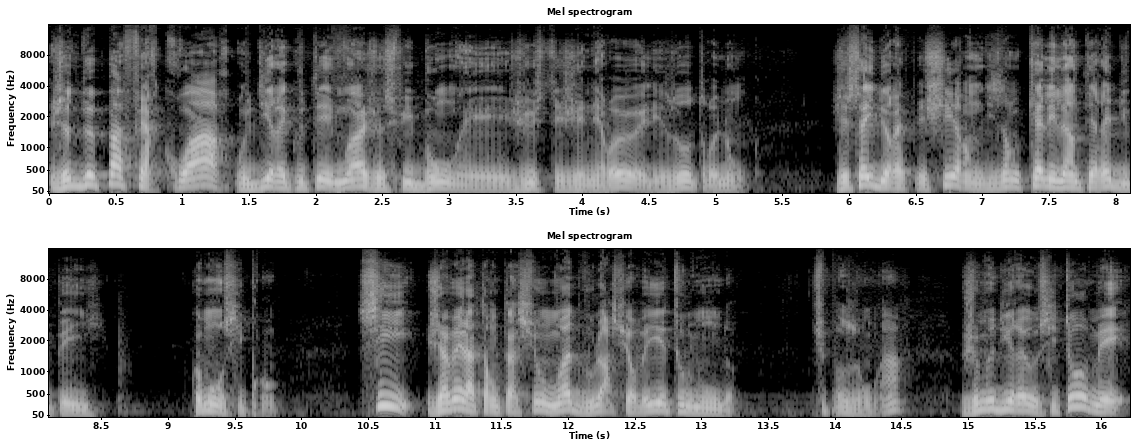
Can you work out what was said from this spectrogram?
je ne veux pas faire croire ou dire écoutez, moi je suis bon et juste et généreux et les autres non. J'essaye de réfléchir en me disant quel est l'intérêt du pays? Comment on s'y prend? Si j'avais la tentation, moi, de vouloir surveiller tout le monde, supposons, hein, je me dirais aussitôt, mais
